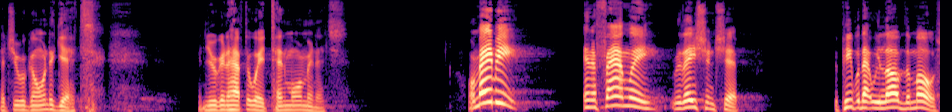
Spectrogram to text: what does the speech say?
that you were going to get, and you were going to have to wait 10 more minutes. Or maybe in a family relationship, the people that we love the most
